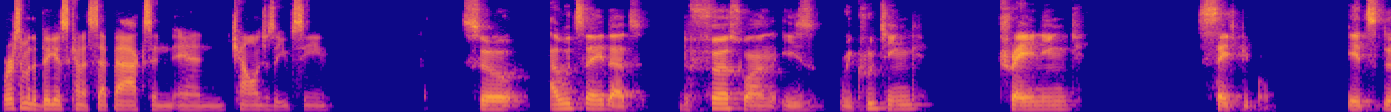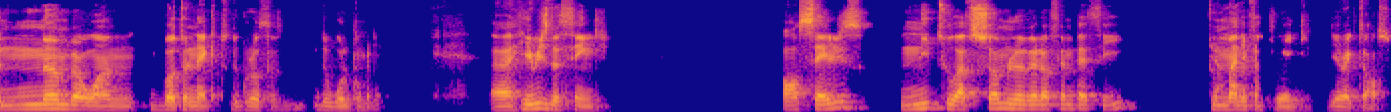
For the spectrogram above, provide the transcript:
What are some of the biggest kind of setbacks and and challenges that you've seen so i would say that the first one is recruiting training salespeople. It's the number one bottleneck to the growth of the whole company. Uh, here is the thing our sales need to have some level of empathy to yeah. manufacturing directors.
